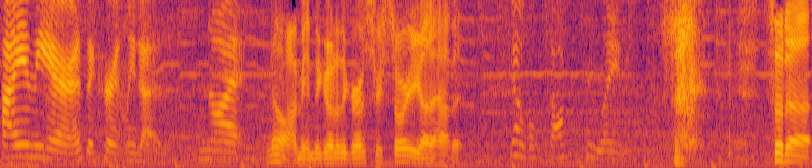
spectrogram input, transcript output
high in the air as it currently does. Not. No, I mean to go to the grocery store, you gotta have it. Yeah, well, stock's too lame. So, so to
